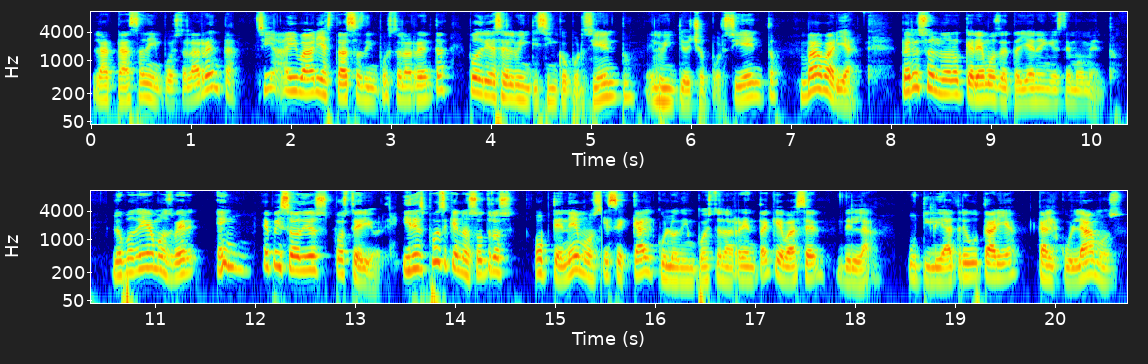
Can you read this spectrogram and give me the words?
la tasa de impuesto a la renta. ¿sí? Hay varias tasas de impuesto a la renta, podría ser el 25%, el 28%, va a variar, pero eso no lo queremos detallar en este momento lo podríamos ver en episodios posteriores. Y después de que nosotros obtenemos ese cálculo de impuesto a la renta que va a ser de la utilidad tributaria, calculamos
